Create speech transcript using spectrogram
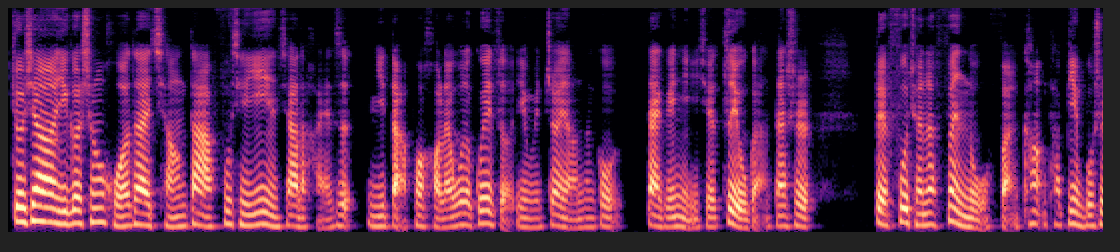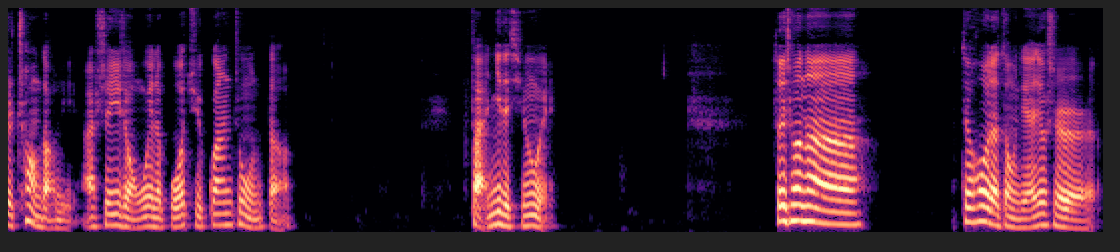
就像一个生活在强大父亲阴影下的孩子，你打破好莱坞的规则，因为这样能够带给你一些自由感，但是。对父权的愤怒反抗，它并不是创造力，而是一种为了博取观众的反逆的行为。所以说呢，最后的总结就是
